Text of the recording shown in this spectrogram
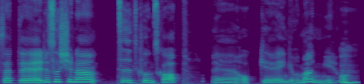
Så att eh, resurserna, tid, kunskap eh, och eh, engagemang och, Mm,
